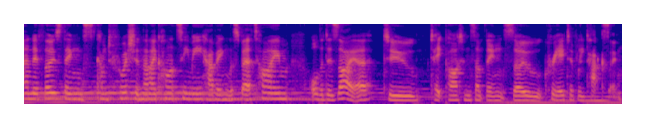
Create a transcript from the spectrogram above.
And if those things come to fruition, then I can't see me having the spare time or the desire to take part in something so creatively taxing.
